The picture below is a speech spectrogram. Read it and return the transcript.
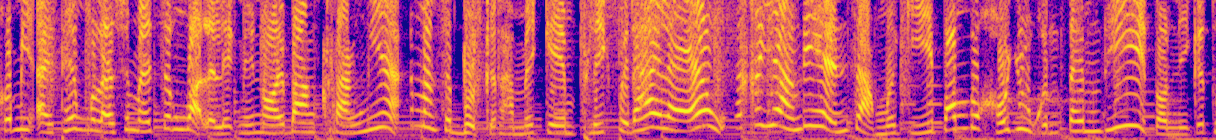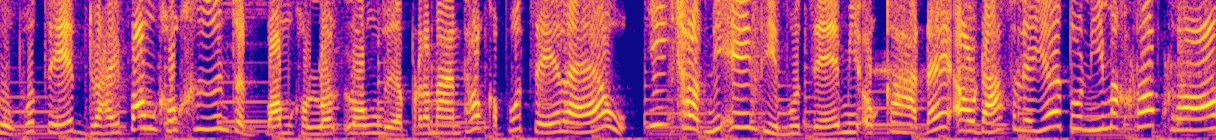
เขามีไอเทมกันแล้วใช่ไหมจังหวะเล็กๆน้อยๆบางครั้งเนี่ยมันสะดุดก็ทำให้เกมพลิกไปได้แล้ว และก็อย่างที่เห็นจากเมื่อกี้ป้อมพวกเขาอยู่กันเต็มที่ตอนนี้ก็ถูกพวกเจ๊ดรายป้อมเขาคืนจนป้อมเขาลดลงเหลือประมาณเท่ากับพวกเจ๊แล้ว ยิ่งช็อตนี้เองทีมพวกเจ๊มีโอกาสได้เอาดาร์คสเลเยอร์ตัวนี้มาครอบครอง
